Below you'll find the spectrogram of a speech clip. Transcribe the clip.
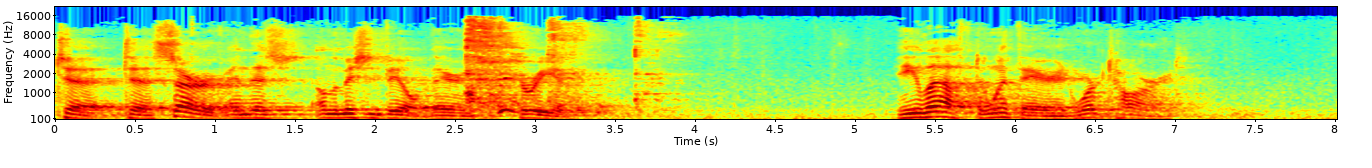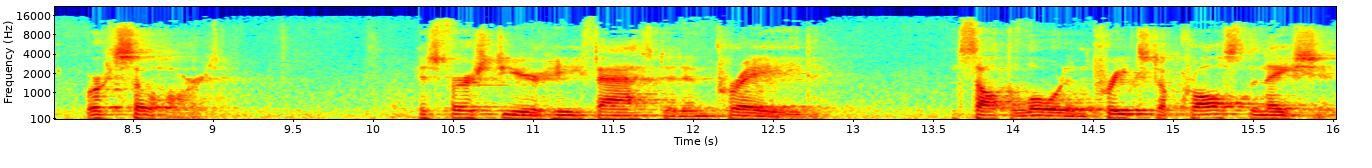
to, to serve in this on the mission field there in Korea. he left and went there and worked hard. Worked so hard. His first year he fasted and prayed and sought the Lord and preached across the nation.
